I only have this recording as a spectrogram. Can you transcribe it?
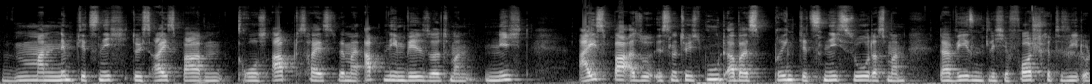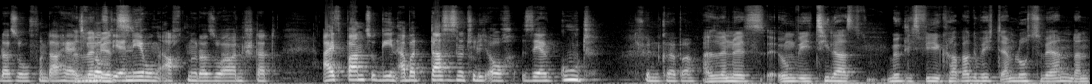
man nimmt jetzt nicht durchs Eisbaden groß ab. Das heißt, wenn man abnehmen will, sollte man nicht Eisbaden, also ist natürlich gut, aber es bringt jetzt nicht so, dass man da wesentliche Fortschritte sieht oder so. Von daher Also lieber auf die Ernährung achten oder so, anstatt Eisbaden zu gehen. Aber das ist natürlich auch sehr gut für den Körper. Also wenn du jetzt irgendwie Ziel hast, möglichst viel Körpergewicht ähm, loszuwerden, dann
